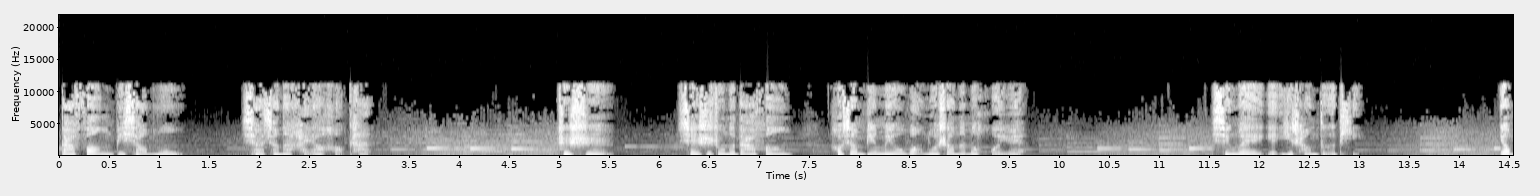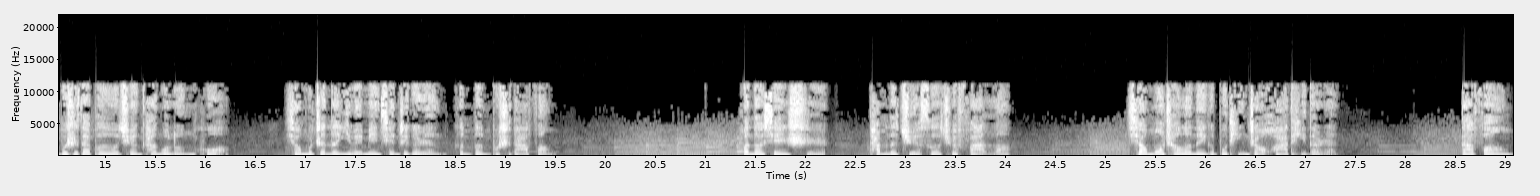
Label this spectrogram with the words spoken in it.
大方比小木想象的还要好看。只是，现实中的大方好像并没有网络上那么活跃，行为也异常得体。要不是在朋友圈看过轮廓，小木真的以为面前这个人根本不是大方。换到现实，他们的角色却反了。小木成了那个不停找话题的人，大方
